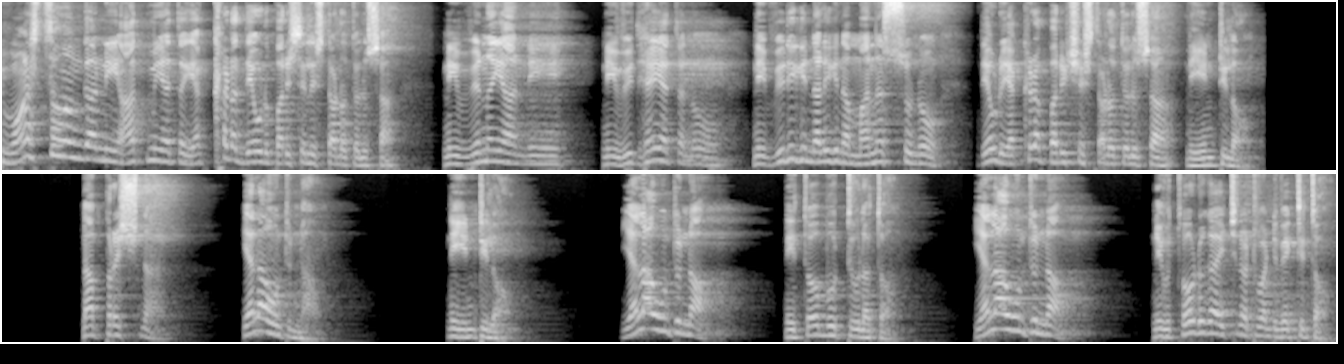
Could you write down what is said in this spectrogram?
వాస్తవంగా నీ ఆత్మీయత ఎక్కడ దేవుడు పరిశీలిస్తాడో తెలుసా? నీ వినయాన్ని నీ విధేయతను నీ విరిగి నలిగిన మనస్సును దేవుడు ఎక్కడ పరీక్షిస్తాడో తెలుసా? నీ ఇంటిలో. నా ప్రశ్న ఎలా ఉంటున్నావు? నీ ఇంటిలో. ఎలా ఉంటున్నావు? నీ తోబుట్టువులతో. ఎలా ఉంటున్నావు? నీకు తోడుగా ఇచ్చినటువంటి వ్యక్తితో.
